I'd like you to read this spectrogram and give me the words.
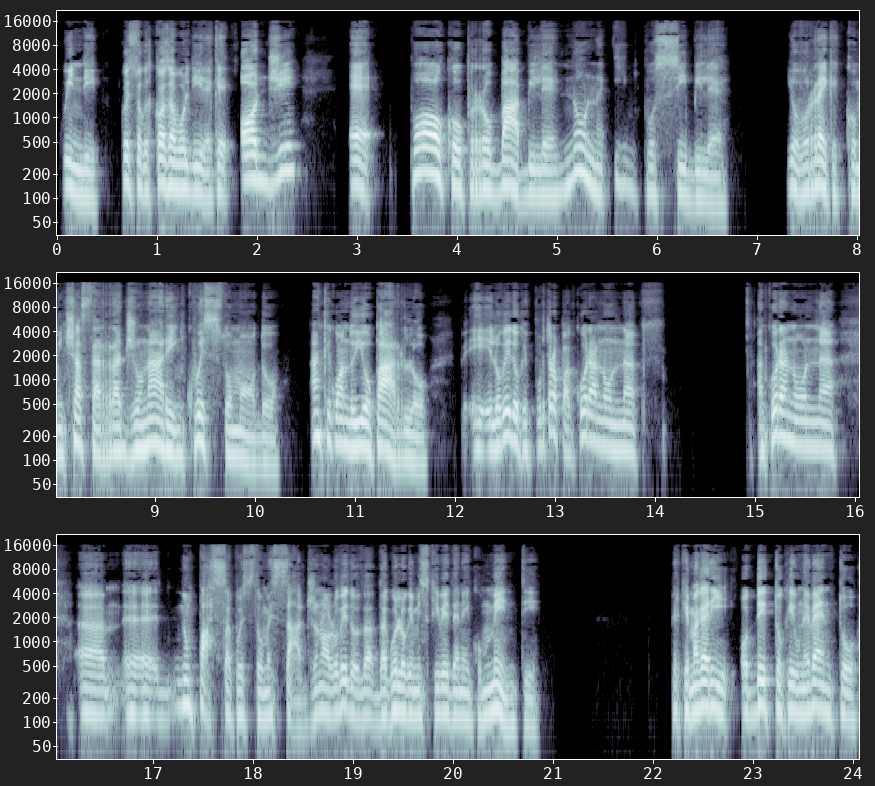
Quindi questo che cosa vuol dire? Che oggi è poco probabile, non impossibile. Io vorrei che cominciaste a ragionare in questo modo anche quando io parlo, e, e lo vedo che purtroppo ancora non, ancora non, uh, eh, non passa questo messaggio, no? lo vedo da, da quello che mi scrivete nei commenti. Perché magari ho detto che un evento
